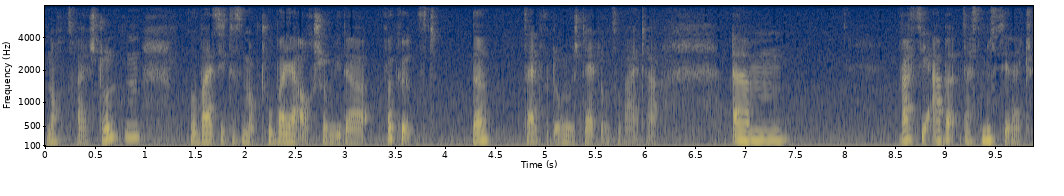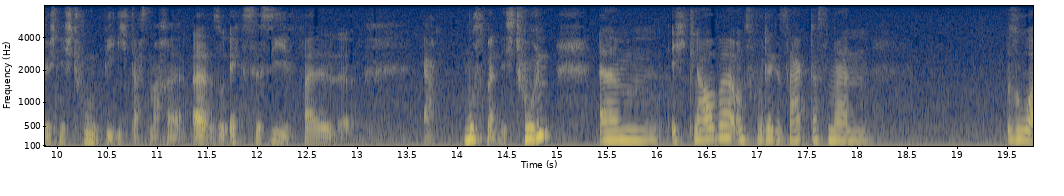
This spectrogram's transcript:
noch zwei Stunden, wobei sich das im Oktober ja auch schon wieder verkürzt. Ne? Zeit wird umgestellt und so weiter. Ähm, was ihr aber, das müsst ihr natürlich nicht tun, wie ich das mache, äh, so exzessiv, weil, äh, ja, muss man nicht tun. Ähm, ich glaube, uns wurde gesagt, dass man so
